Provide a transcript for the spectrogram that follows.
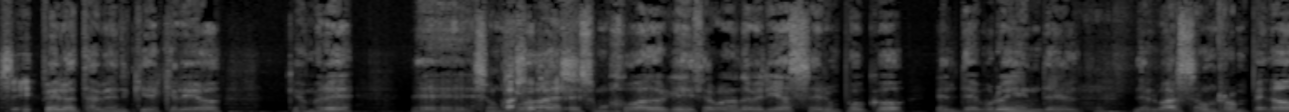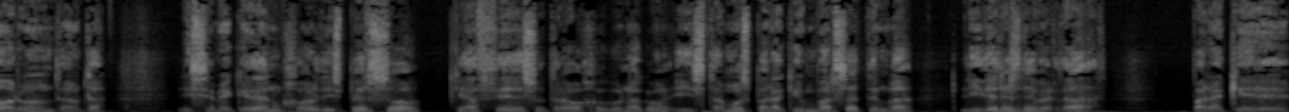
Sí. Pero también que creo que, hombre, eh, es, un jugador, es un jugador que dice, bueno, debería ser un poco el De Bruyne del, del Barça, un rompedor, un tal, tal. Y se me queda en un jugador disperso que hace su trabajo con una... Y estamos para que un Barça tenga líderes de verdad, para que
